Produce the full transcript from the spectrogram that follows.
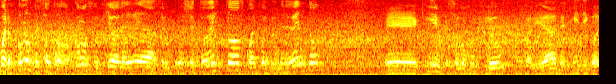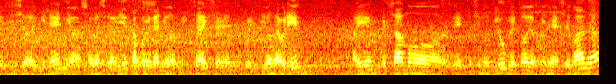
bueno, ¿cómo empezó todo? ¿Cómo surgió la idea de hacer un proyecto de estos? ¿Cuál fue el primer evento? Eh, aquí empezó como un club, en realidad, en el mítico edificio del Milenio, allá en la Ciudad Vieja, por el año 2006, el 22 de abril. Ahí empezamos este, siendo un club de todos los fines de semana,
